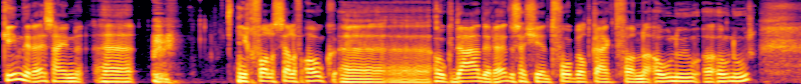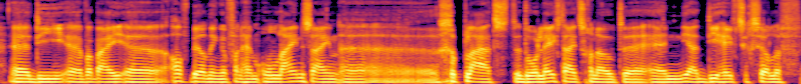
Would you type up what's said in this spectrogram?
kinderen zijn. In ieder geval zelf ook, uh, ook dader. Hè? Dus als je het voorbeeld kijkt van Onur, uh, Onur, die, waarbij afbeeldingen van hem online zijn geplaatst door leeftijdsgenoten. En ja, die heeft zichzelf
